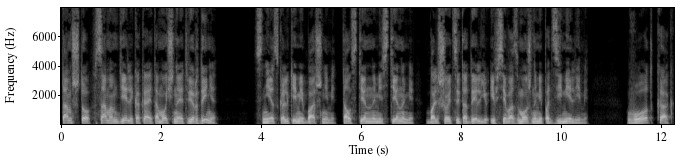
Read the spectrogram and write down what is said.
«Там что, в самом деле какая-то мощная твердыня?» «С несколькими башнями, толстенными стенами, большой цитаделью и всевозможными подземельями». «Вот как!»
